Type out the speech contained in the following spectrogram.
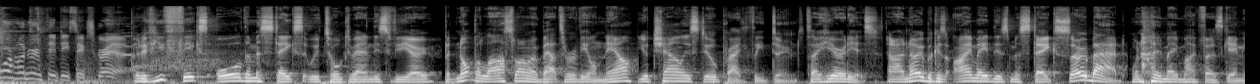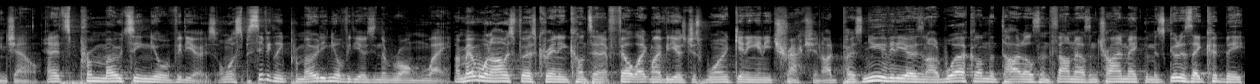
456 grand. But if you fix all the mistakes that we've talked about in this video, but not the last one I'm about to reveal now, your channel is still practically doomed. So here it is. And I know because I made this mistake so bad when I made my first gaming channel. And it's promoting your videos, or more specifically, promoting your videos in the wrong way. I remember when I was first creating content, it felt like my videos just weren't getting any traction. I'd post new videos and I'd work on the titles and thumbnails and try and make them as good as they could be,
